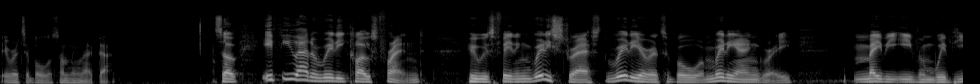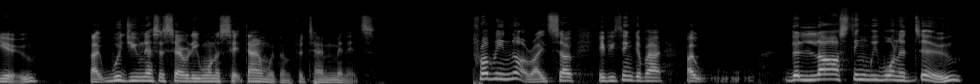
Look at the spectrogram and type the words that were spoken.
irritable or something like that. So if you had a really close friend who was feeling really stressed, really irritable, and really angry, maybe even with you, like would you necessarily want to sit down with them for 10 minutes? Probably not, right? So if you think about uh, the last thing we want to do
